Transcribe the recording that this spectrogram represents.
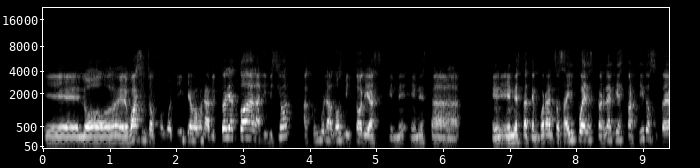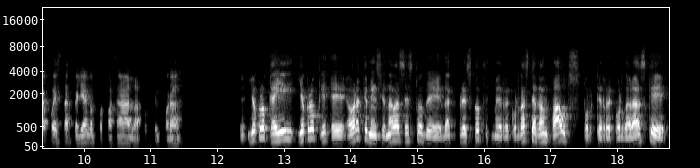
Eh, el Washington Football Team lleva una victoria, toda la división acumula dos victorias en, esta, en, esta temporada. Entonces ahí puedes perder 10 partidos y todavía puedes estar peleando por pasar a la postemporada. Yo creo que ahí, yo creo que eh, ahora que mencionabas esto de Dak Prescott, me recordaste a Dan Fouts, porque recordarás que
